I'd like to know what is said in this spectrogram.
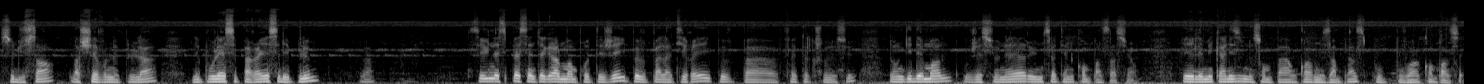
C'est du sang, la chèvre n'est plus là. Les poulets, c'est pareil, c'est des plumes. C'est une espèce intégralement protégée, ils ne peuvent pas la tirer, ils ne peuvent pas faire quelque chose dessus. Donc ils demandent aux gestionnaires une certaine compensation et les mécanismes ne sont pas encore mis en place pour pouvoir compenser.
